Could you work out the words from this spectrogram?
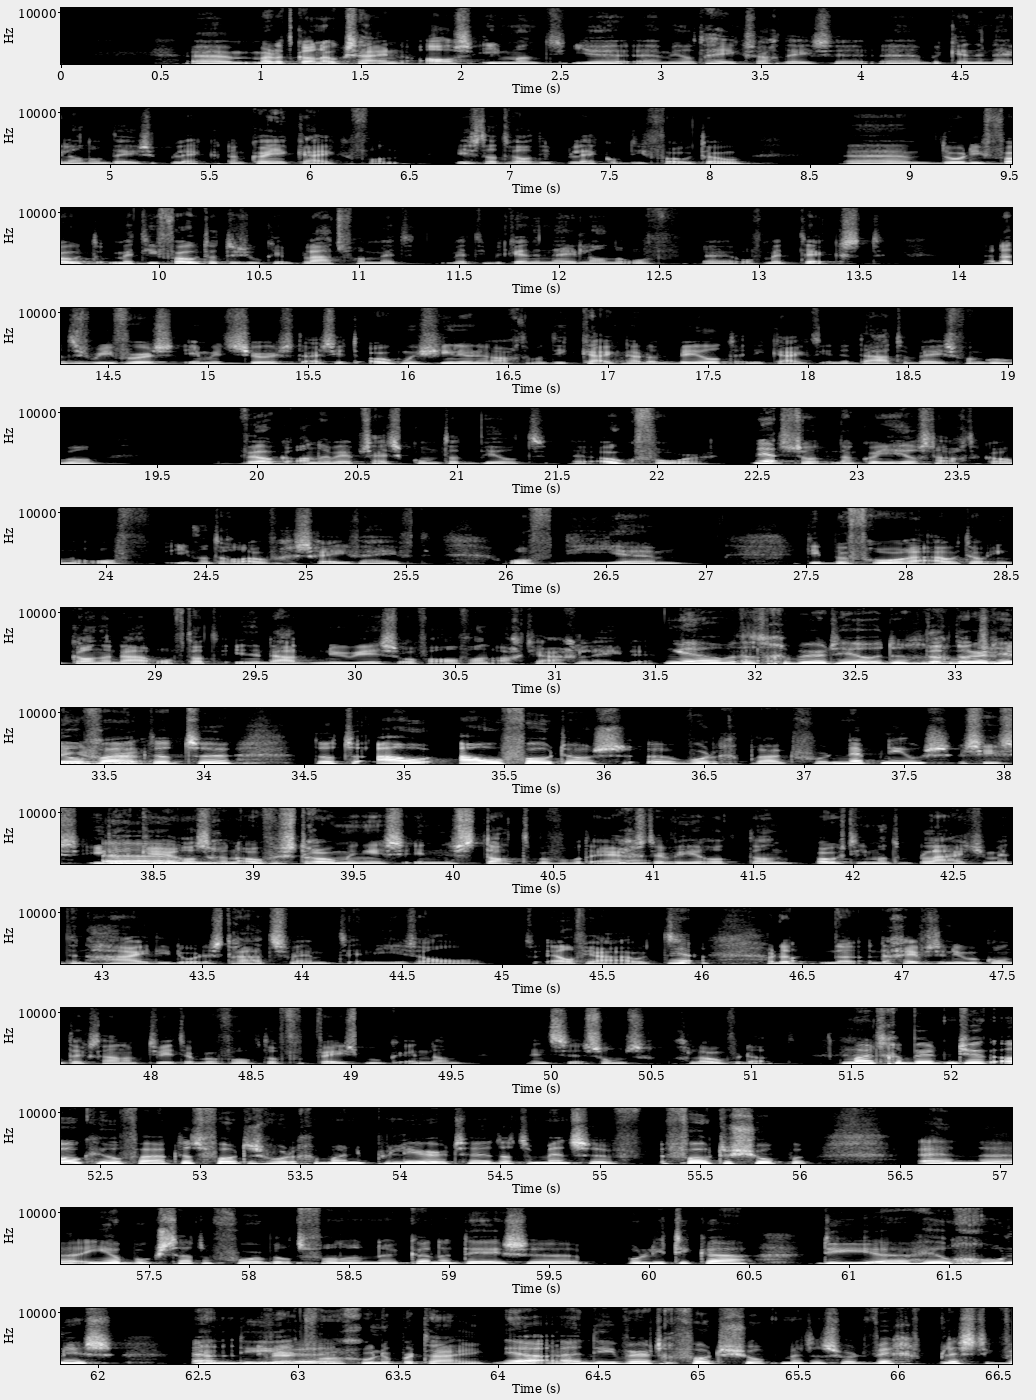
Um, maar dat kan ook zijn als iemand je uh, mailt, hey, ik zag deze uh, bekende Nederlander op deze plek. Dan kan je kijken van, is dat wel die plek op die foto? Um, door die foto, met die foto te zoeken in plaats van met, met die bekende Nederlander of, uh, of met tekst. Nou, dat is reverse image search. Daar zit ook machine learning achter, want die kijkt naar dat beeld en die kijkt in de database van Google. Op welke andere websites komt dat beeld ook voor? Ja. Zo, dan kun je heel snel achterkomen of iemand er al over geschreven heeft. Of die... Um, die bevroren auto in Canada, of dat inderdaad nu is of al van acht jaar geleden. Ja, want dat gebeurt heel, dat, dat gebeurt dat heel vaak dat, uh, dat oude, oude foto's uh, worden gebruikt voor nepnieuws. Precies. Iedere um, keer als er een overstroming is in een stad, bijvoorbeeld ergens ja. ter wereld, dan post iemand een plaatje met een haai die door de straat zwemt. En die is al elf jaar oud. Ja. Maar dat, da- daar geven ze nieuwe context aan op Twitter bijvoorbeeld of op Facebook. En dan mensen soms geloven dat. Maar het gebeurt natuurlijk ook heel vaak dat foto's worden gemanipuleerd. Hè? Dat de mensen photoshoppen. En eh, in jouw boek staat een voorbeeld van een eh, Canadese politica die eh, heel groen is. En Ja, die, die werkt voor een groene partij. Ja, en die werd gefotoshopt met een soort weg, plastic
